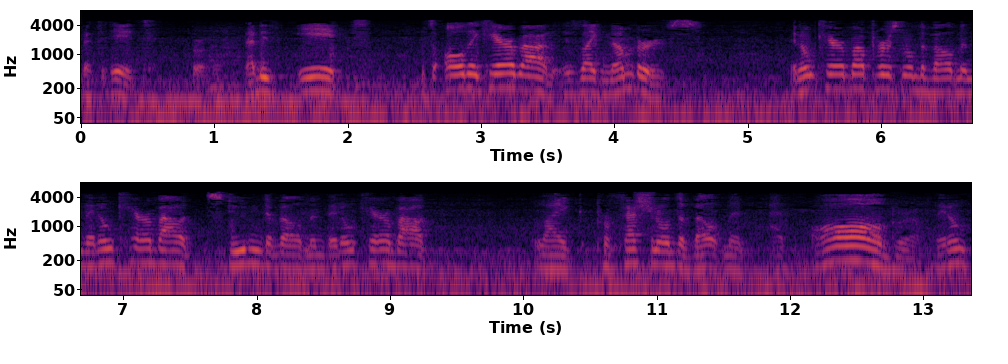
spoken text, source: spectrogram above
That's it, bro. That is it. That's all they care about is like numbers. They don't care about personal development. They don't care about student development. They don't care about like professional development at all, bro. They don't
